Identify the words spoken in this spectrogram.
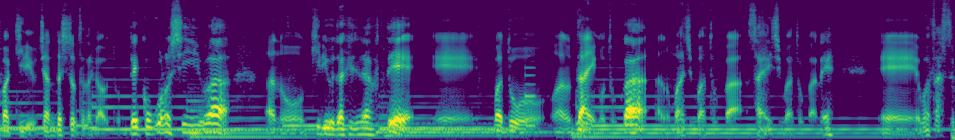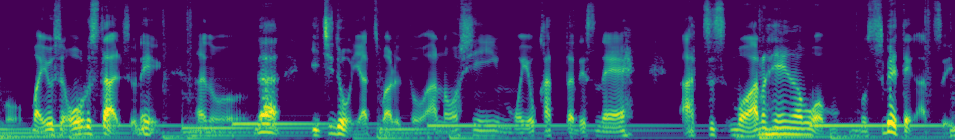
まあ、桐生ちゃんたちと戦うと。で、ここのシーンは、あの、桐生だけじゃなくて、えー、まあ、どう、あの大悟とか、あの真島とか、冴島とかね、えー、私も、まあ、要するにオールスターですよね。あの、が一堂に集まると、あのシーンも良かったですね。熱もうあの辺はもう、もう全てが熱い。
